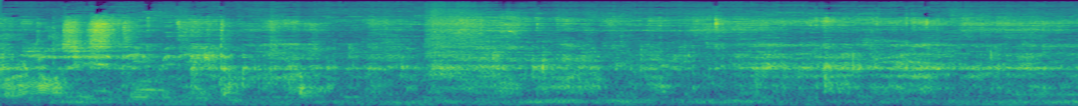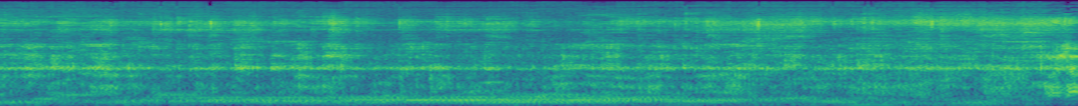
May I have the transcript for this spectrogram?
Puro na ako CCTV dito. Wala.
